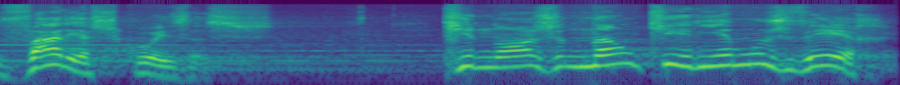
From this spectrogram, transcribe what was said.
várias coisas que nós não queríamos ver.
